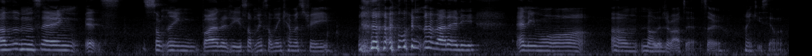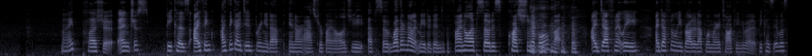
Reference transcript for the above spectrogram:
other than saying it's something biology, something something chemistry, I wouldn't have had any any more um, knowledge about it. So thank you, Sienna. My pleasure. And just because I think I think I did bring it up in our astrobiology episode. Whether or not it made it into the final episode is questionable, but I definitely I definitely brought it up when we were talking about it because it was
